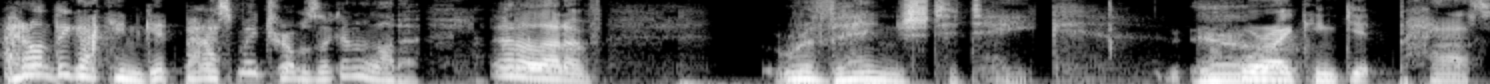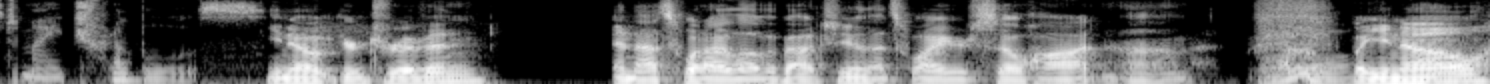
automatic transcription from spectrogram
I don't think I can get past my troubles. I got a lot of, I got a lot of revenge to take before I can get past my troubles. you know, you're driven, and that's what I love about you. That's why you're so hot. Um, Oh. But you know,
